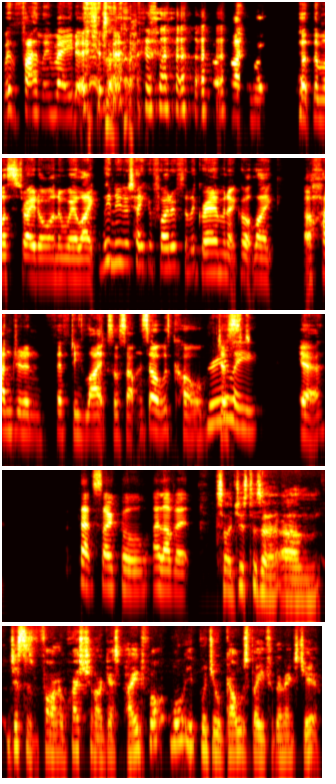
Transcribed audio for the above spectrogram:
we've finally made it. put them straight on and we're like, we need to take a photo for the gram and it got like 150 likes or something. So it was cool. Really? Just, yeah. That's so cool. I love it. So just as a um, just as a final question, I guess, Paige, what what would your goals be for the next year?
